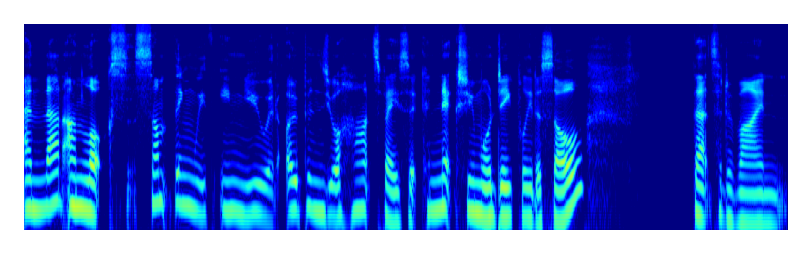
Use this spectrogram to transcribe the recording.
and that unlocks something within you, it opens your heart space, it connects you more deeply to soul, that's a divine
